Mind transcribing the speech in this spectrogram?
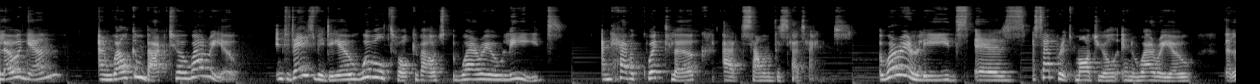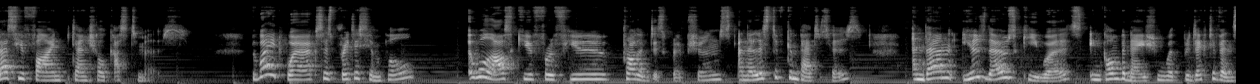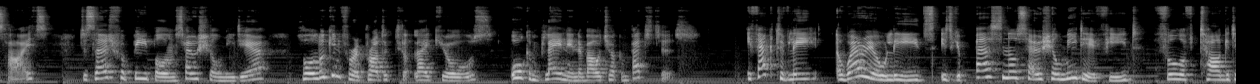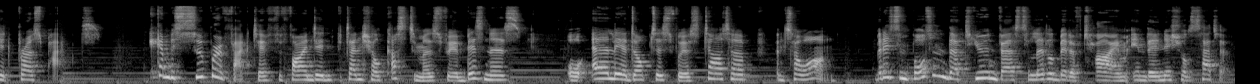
Hello again, and welcome back to Awario. In today's video, we will talk about Awario Leads and have a quick look at some of the settings. Awario Leads is a separate module in Awario that lets you find potential customers. The way it works is pretty simple. It will ask you for a few product descriptions and a list of competitors, and then use those keywords in combination with predictive insights to search for people on social media who are looking for a product like yours or complaining about your competitors. Effectively, Awario Leads is your personal social media feed full of targeted prospects. It can be super effective for finding potential customers for your business or early adopters for your startup and so on. But it's important that you invest a little bit of time in the initial setup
